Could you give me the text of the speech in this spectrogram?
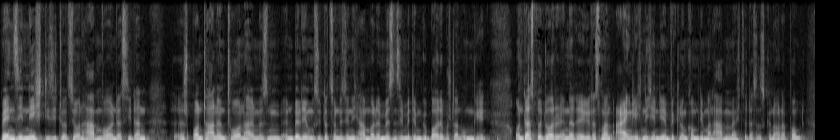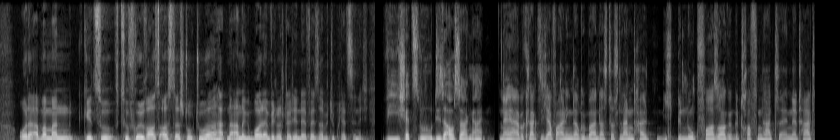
wenn sie nicht die Situation haben wollen, dass sie dann äh, spontan in Turnhallen müssen, in Belegungssituationen, die sie nicht haben wollen, dann müssen sie mit dem Gebäudebestand umgehen. Und das bedeutet in der Regel, dass man eigentlich nicht in die Entwicklung kommt, die man haben möchte. Das ist genau der Punkt. Oder aber man geht zu, zu früh raus aus der Struktur, hat eine andere Gebäudeentwicklung, stellt hinterher fest, habe ich die Plätze nicht. Wie schätzt du diese Aussagen ein? Naja, er beklagt sich ja vor allen Dingen darüber, dass das Land halt nicht genug Vorsorge getroffen hat. In der Tat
